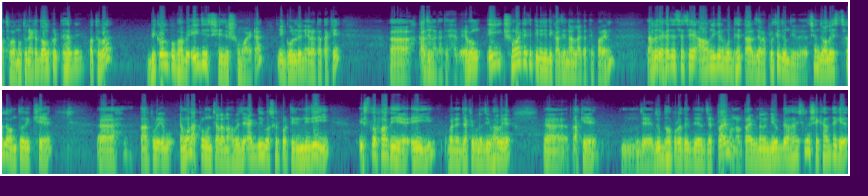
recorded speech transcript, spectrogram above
অথবা নতুন একটা দল করতে হবে, অথবা বিকল্পভাবে এই যে সে যে সময়টা, এই গোল্ডেন এরাটা তাকে কাজে লাগাতে হবে। এবং এই সময়টাকে তিনি যদি কাজে না লাগাতে পারেন, তাহলে দেখা যাচ্ছে যে আওয়ামী লীগের মধ্যে তার যারা প্রতিদ্বন্দ্বী রয়েছেন জলস্থলে অন্তরিক্ষে তারপরে এমন আক্রমণ চালানো হবে যে এক দুই বছর পর তিনি নিজেই ইস্তফা দিয়ে এই মানে যাকে বলে যেভাবে তাকে যে যুদ্ধ অপরাধীদের যে ট্রাইব্যুনাল, ট্রাইব্যুনালে নিয়োগ দেওয়া হয়েছিল, সেখান থেকে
